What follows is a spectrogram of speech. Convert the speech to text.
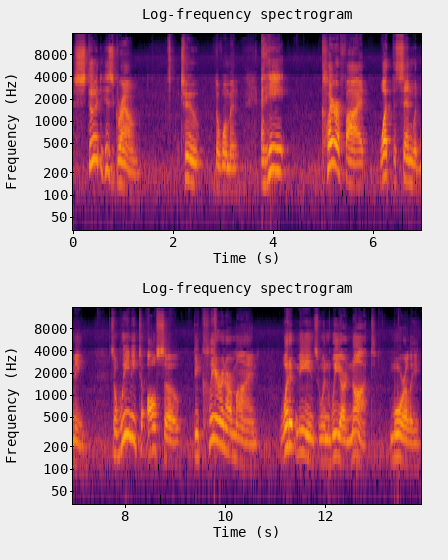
stood his ground to the woman and he clarified what the sin would mean. So we need to also be clear in our mind what it means when we are not morally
